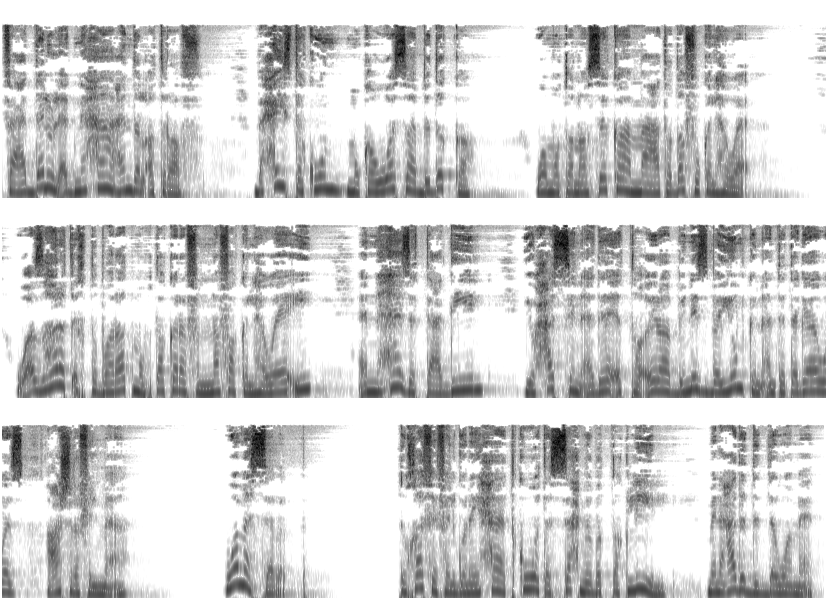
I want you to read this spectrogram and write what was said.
فعدلوا الأجنحة عند الأطراف بحيث تكون مقوسة بدقة ومتناسقة مع تدفق الهواء. وأظهرت اختبارات مبتكرة في النفق الهوائي أن هذا التعديل يحسن أداء الطائرة بنسبة يمكن أن تتجاوز 10% وما السبب؟ تخفف الجنيحات قوة السحب بالتقليل من عدد الدوامات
